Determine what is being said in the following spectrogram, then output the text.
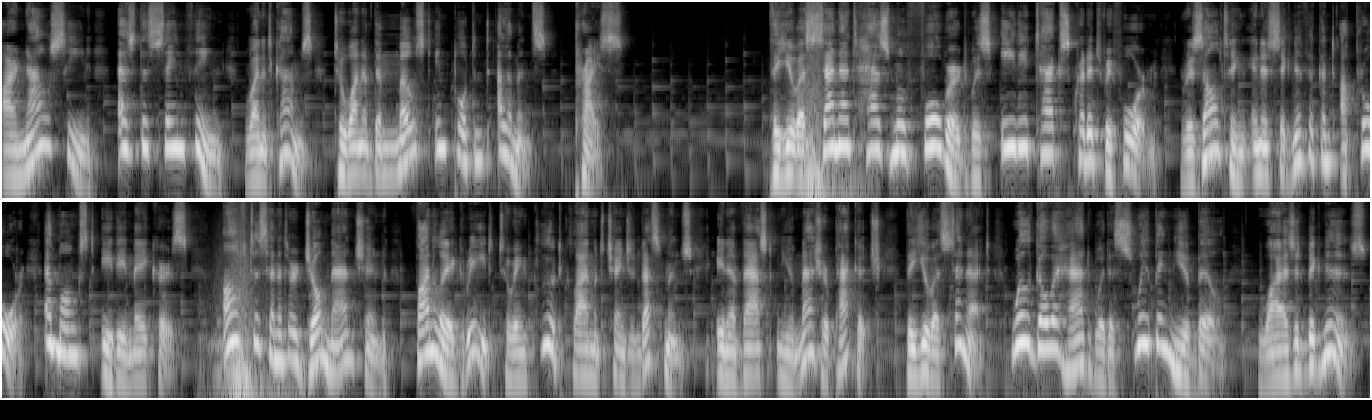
are now seen as the same thing when it comes to one of the most important elements price. The US Senate has moved forward with EV tax credit reform, resulting in a significant uproar amongst EV makers. After Senator Joe Manchin finally agreed to include climate change investments in a vast new measure package, the US Senate will go ahead with a sweeping new bill. Why is it big news?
